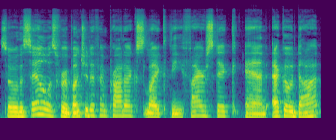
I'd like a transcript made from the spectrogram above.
So the sale was for a bunch of different products like the Fire Stick and Echo Dot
